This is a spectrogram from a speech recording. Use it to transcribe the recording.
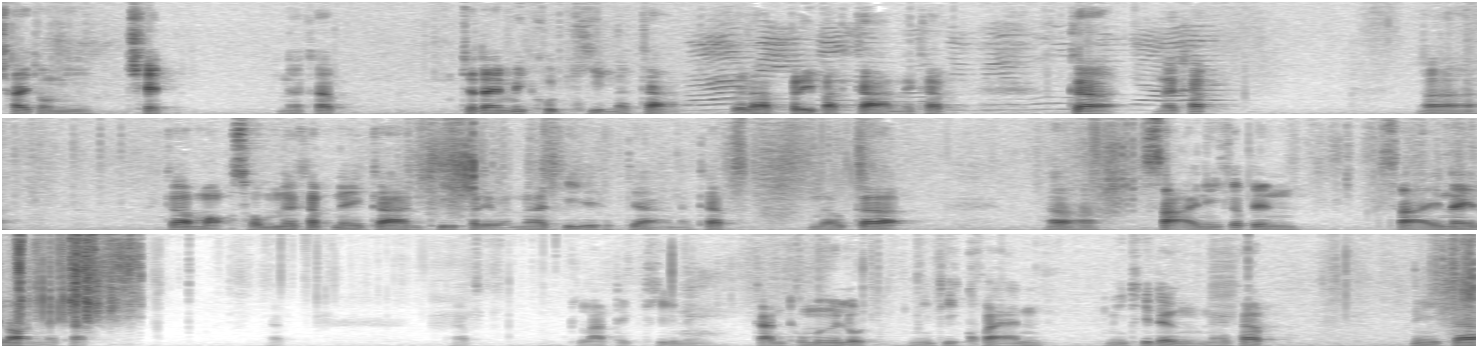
ใช้ตรงนี้เช็ดนะครับ จะได้ไม่ขุดขีดหน้ากากเวลาปฏิบัติการนะครับ ก็นะครับก็เหมาะสมนะครับในการที่ปฏิบัติหน้าที่ทุกอย่างนะครับ แล้วก็สายนี้ก็เป็นสายไนล่อนนะครับ รัดอีกทีหนึ่งกันถุงมือหลุดมีที่แขวนมีที่ดึงนะครับ นี่ก็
